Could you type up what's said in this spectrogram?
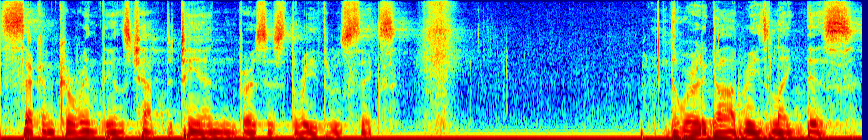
2 Corinthians chapter 10, verses 3 through 6. The Word of God reads like this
